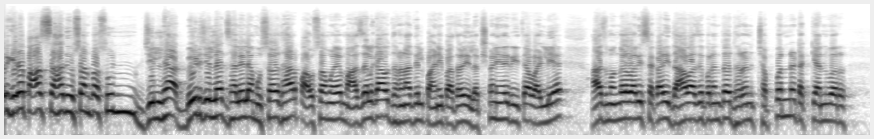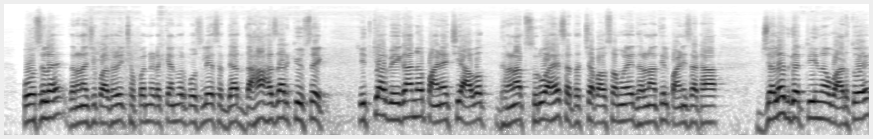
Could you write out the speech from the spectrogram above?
तर गेल्या पाच सहा दिवसांपासून जिल्ह्यात बीड जिल्ह्यात झालेल्या मुसळधार पावसामुळे माजलगाव धरणातील पाणी पातळी लक्षणीयरित्या वाढली आहे. आज मंगळवारी सकाळी दहा वाजेपर्यंत धरण छप्पन्न टक्क्यांवर पोहोचलं आहे धरणाची पातळी छप्पन्न टक्क्यांवर पोहोचली आहे. सध्या दहा हजार क्युसेक इतक्या वेगानं पाण्याची आवक धरणात सुरू आहे. सततच्या पावसामुळे धरणातील पाणीसाठा जलद गतीनं वाढतोय.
